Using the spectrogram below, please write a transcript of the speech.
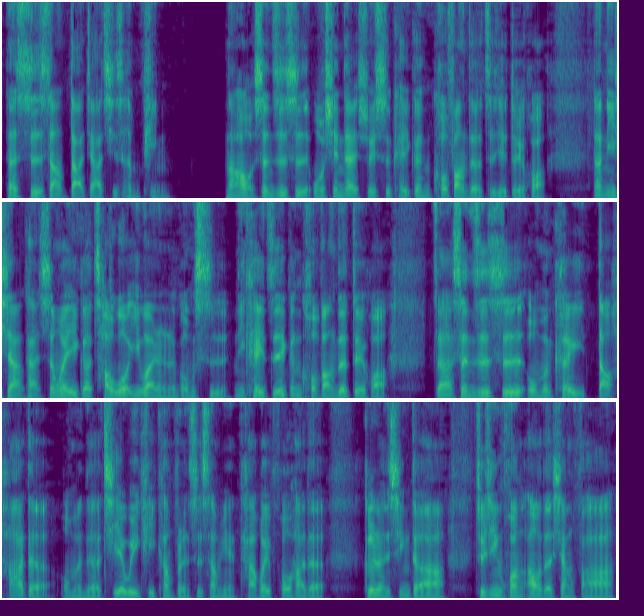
但事实上大家其实很平。然后甚至是我现在随时可以跟 co-founder 直接对话。那你想想看，身为一个超过一万人的公司，你可以直接跟库方的对话。呃甚至是我们可以到他的我们的企业 Wiki Conference 上面，他会 po 他的个人心得啊，最近黄澳的想法啊，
